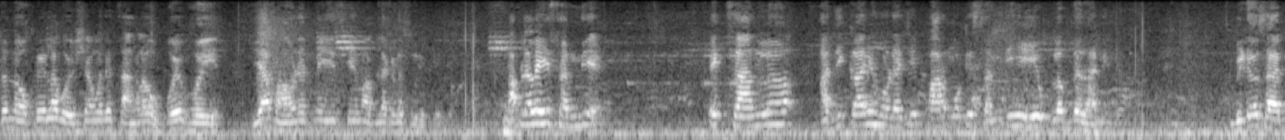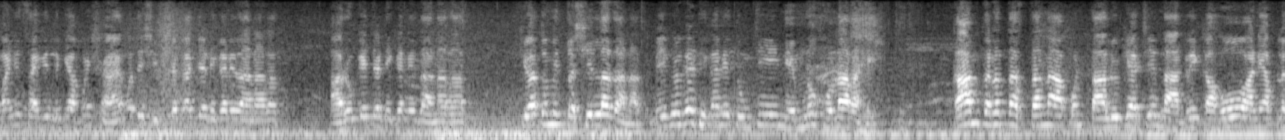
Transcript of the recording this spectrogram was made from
तर नोकरीला भविष्यामध्ये चांगला उपयोग होईल. या भावनेतने ही स्कीम आपल्याकडे सुरू केली. आपल्याला ही संधी आहे. एक चांगलं अधिकारी होण्याची फार मोठी संधी ही उपलब्ध झालेली आहे. ओ साहेबांनी सांगितलं की आपण शाळेमध्ये शिक्षकांच्या ठिकाणी जाणार आहात आरोग्याच्या ठिकाणी जाणार आहात किंवा तुम्ही तहसीलला जाणार वेगवेगळ्या ठिकाणी तुमची नेमणूक होणार आहे. काम करत असताना आपण तालुक्याचे नागरिक आहो आणि आपलं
